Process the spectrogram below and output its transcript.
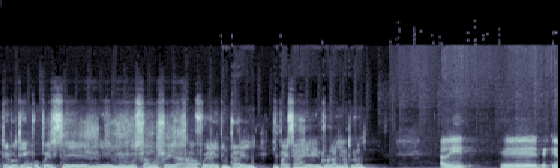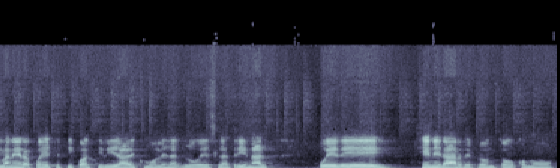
tengo tiempo, pues me gusta mucho ir afuera y pintar el, el, paisaje rural y natural. David, ¿de qué manera pues este tipo de actividades como lo es la trienal puede generar de pronto como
